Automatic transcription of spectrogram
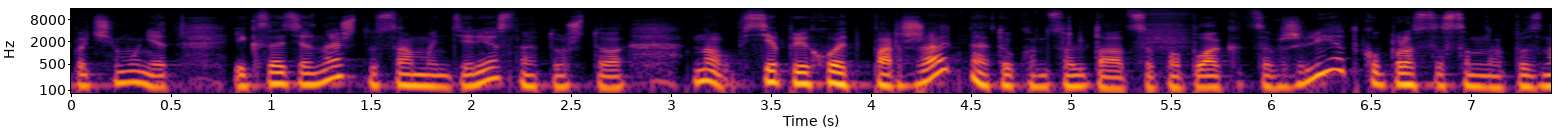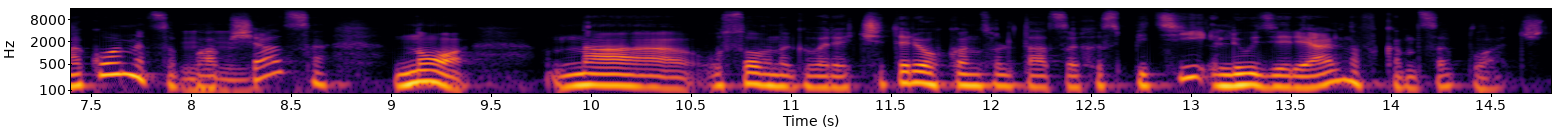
почему нет? И, кстати, знаешь, что самое интересное, то, что, ну, все приходят поржать на эту консультацию, поплакаться в жилетку, просто со мной познакомиться, Мгм. пообщаться, но на, условно говоря, четырех консультациях из пяти люди реально в конце плачут.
